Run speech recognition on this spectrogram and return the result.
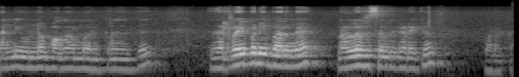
தண்ணி உள்ளே போகாமல் இருக்கிறதுக்கு. இதை ட்ரை பண்ணி பாருங்கள் நல்ல ரிசல்ட் கிடைக்கும். வணக்கம்.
